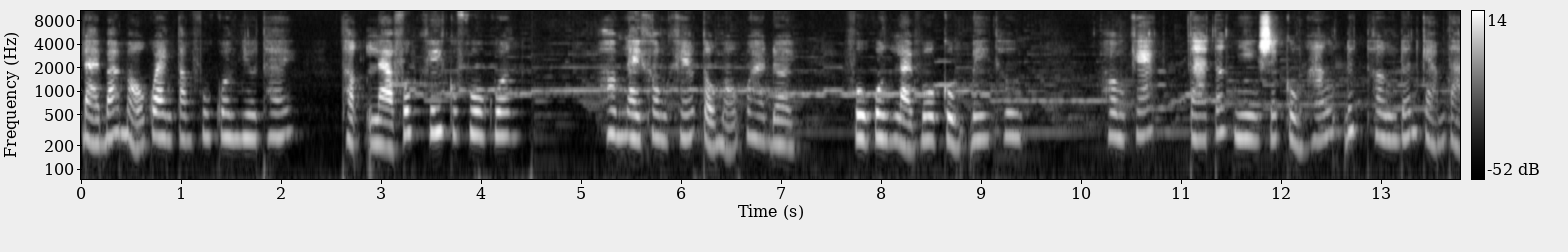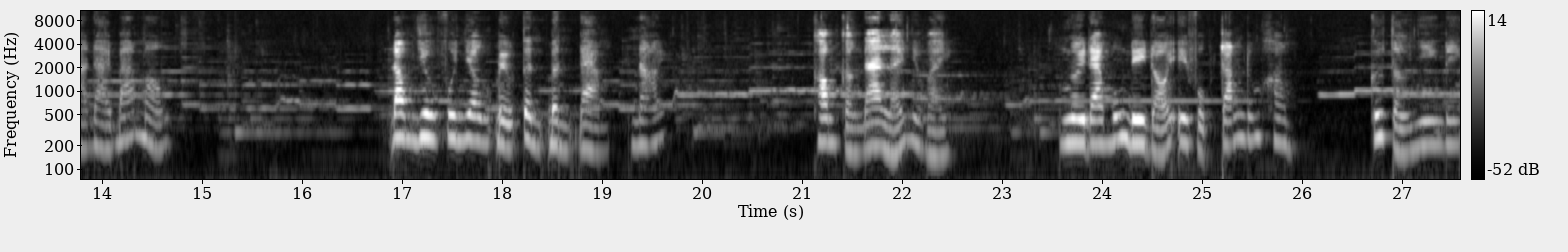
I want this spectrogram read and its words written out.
Đại bá mẫu quan tâm phu quân như thế, thật là phúc khí của phu quân hôm nay không khéo tổ mẫu qua đời phu quân lại vô cùng bi thương. Hôm khác ta tất nhiên sẽ cùng hắn đích thân đến cảm tạ đại bá mẫu. Đông dương phu nhân biểu tình bình đạm nói không cần đa lễ như vậy. Ngươi đang muốn đi đổi y phục trắng đúng không? Cứ tự nhiên đi.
